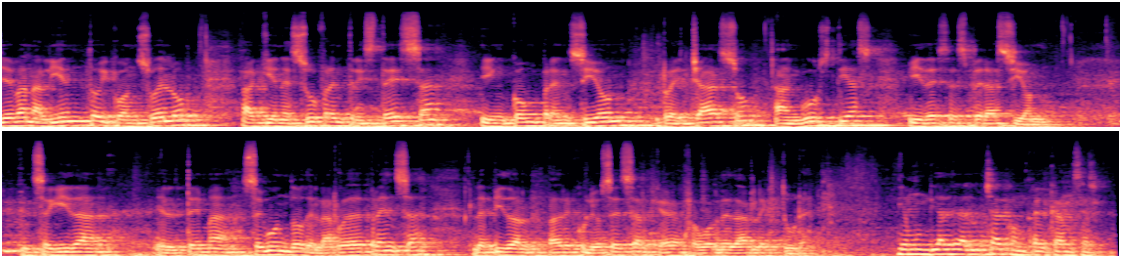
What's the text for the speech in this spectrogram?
llevan aliento y consuelo a quienes sufren tristeza, incomprensión, rechazo, angustias y desesperación. Enseguida el tema segundo de la rueda de prensa, le pido al Padre Julio César que haga favor de dar lectura. Día Mundial de la Lucha contra el Cáncer.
